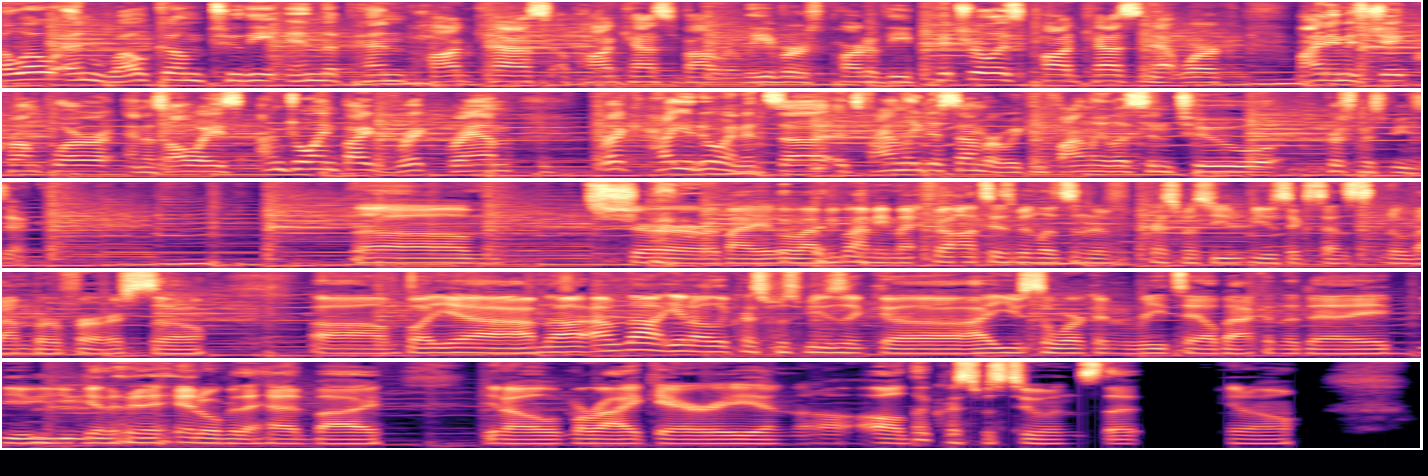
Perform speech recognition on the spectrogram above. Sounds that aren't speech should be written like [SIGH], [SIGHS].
Hello and welcome to the In the Pen podcast, a podcast about relievers, part of the Pitcher List Podcast Network. My name is Jake Crumpler, and as always, I'm joined by Rick Graham. Rick, how you doing? It's uh, it's finally December. We can finally listen to Christmas music. Um, sure. my, my, I mean, my fiance has been listening to Christmas music since November first. So, um, but yeah, I'm not. I'm not. You know, the Christmas music. Uh, I used to work in retail back in the day. You, you get [LAUGHS] hit over the head by, you know, Mariah Carey and uh, all the Christmas tunes that you know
